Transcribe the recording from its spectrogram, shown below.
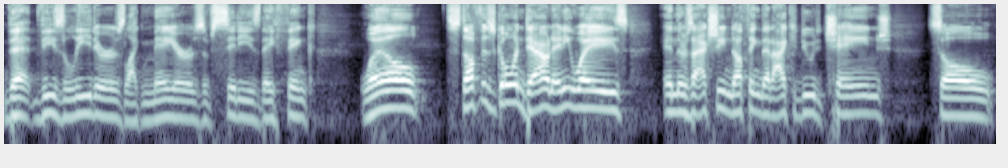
that these leaders, like mayors of cities, they think, well, stuff is going down anyways, and there's actually nothing that I could do to change. So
